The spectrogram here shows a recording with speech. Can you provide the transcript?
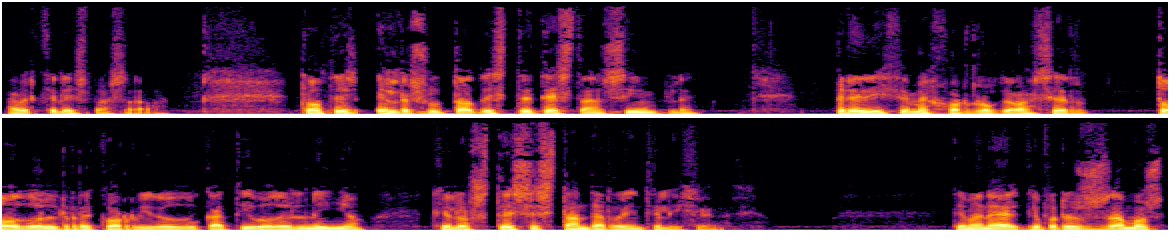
A ver qué les pasaba. Entonces, el resultado de este test tan simple predice mejor lo que va a ser todo el recorrido educativo del niño que los test estándar de inteligencia. De manera que por eso usamos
